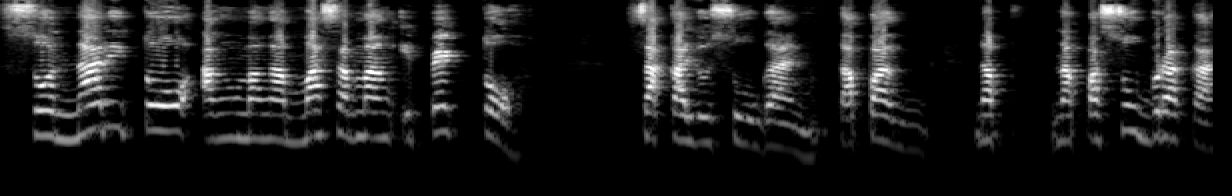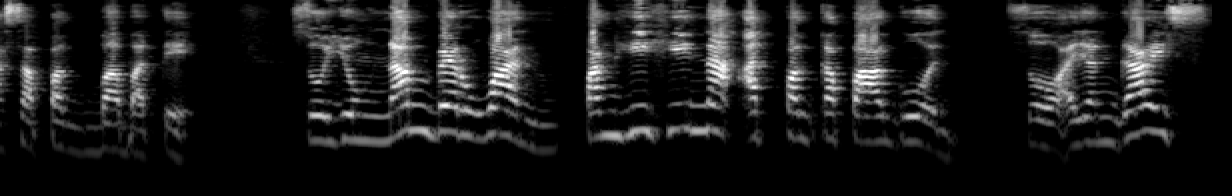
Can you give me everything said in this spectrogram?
So narito ang mga masamang epekto sa kalusugan kapag nap- napasubra ka sa pagbabate. So yung number one, panghihina at pagkapagod. So ayan guys,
